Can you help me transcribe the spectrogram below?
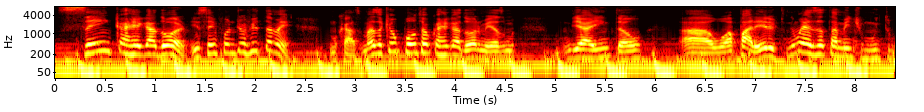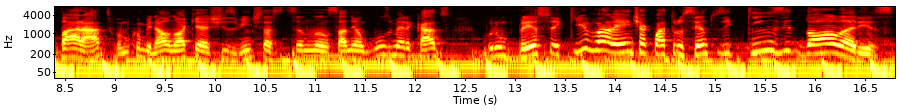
sem carregador e sem fone de ouvido também, no caso. Mas aqui o ponto é o carregador mesmo. E aí então, o aparelho, que não é exatamente muito barato, vamos combinar, o Nokia X20 está sendo lançado em alguns mercados por um preço equivalente a 415 dólares.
